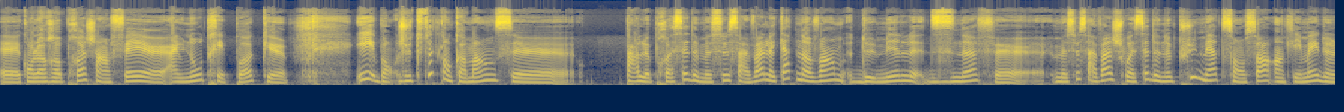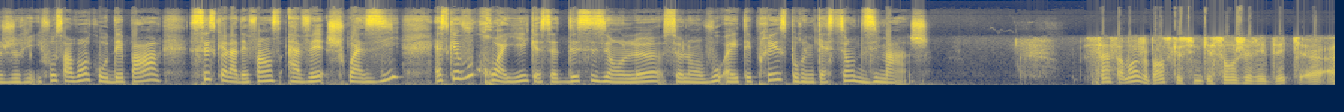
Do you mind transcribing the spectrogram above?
euh, qu'on leur reproche en fait à une autre époque. Et bon, je veux tout de suite qu'on commence par le procès de M. Saval. Le 4 novembre 2019, euh, M. Saval choisissait de ne plus mettre son sort entre les mains d'un jury. Il faut savoir qu'au départ, c'est ce que la défense avait choisi. Est-ce que vous croyez que cette décision-là, selon vous, a été prise pour une question d'image? Sincèrement, je pense que c'est une question juridique. Euh, à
